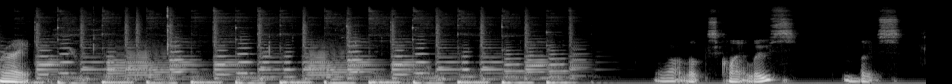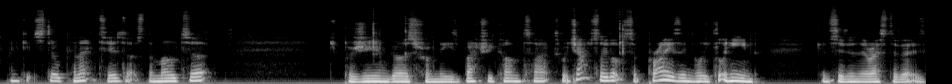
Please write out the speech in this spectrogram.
Right. Well, that looks quite loose, but it's I think it's still connected. That's the motor, which I presume goes from these battery contacts, which actually looks surprisingly clean, considering the rest of it is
